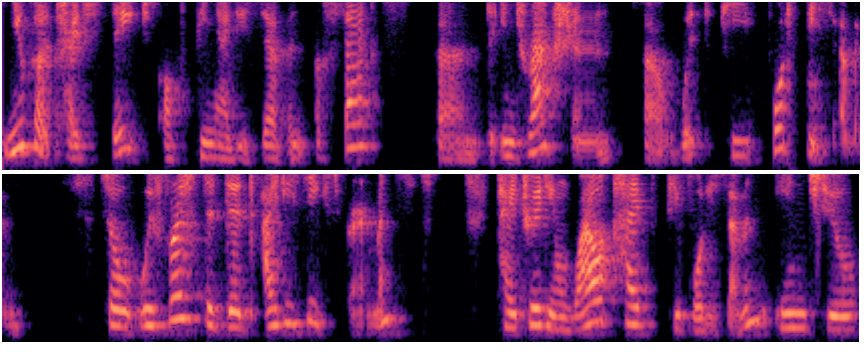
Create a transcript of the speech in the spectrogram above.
nucleotide state of P97 affects um, the interaction uh, with P47. So we first did ITC experiments, titrating wild type P47 into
